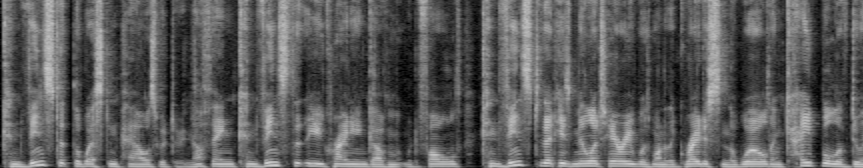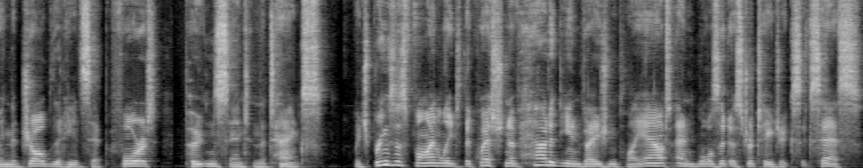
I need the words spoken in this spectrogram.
convinced that the Western powers would do nothing, convinced that the Ukrainian government would fold, convinced that his military was one of the greatest in the world and capable of doing the job that he had set before it, Putin sent in the tanks. Which brings us finally to the question of how did the invasion play out and was it a strategic success?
